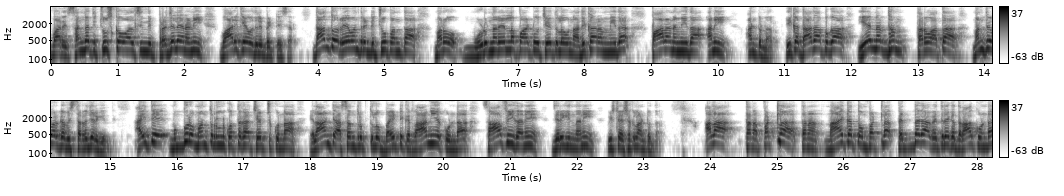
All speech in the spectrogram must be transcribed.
వారి సంగతి చూసుకోవాల్సింది ప్రజలేనని వారికే వదిలిపెట్టేశారు. దాంతో రేవంత్ రెడ్డి చూపంతా మరో మూడున్నరేళ్ళ పాటు చేతిలో ఉన్న అధికారం మీద పాలన మీద అని అంటున్నారు. ఇక దాదాపుగా ఏనర్థం తర్వాత మంత్రివర్గ విస్తరణ జరిగింది. అయితే ముగ్గురు మంత్రులను కొత్తగా చేర్చుకున్న ఎలాంటి అసంతృప్తులు బయటికి రానియకుండా సాఫీగానే జరిగిందని విశ్లేషకులు అంటున్నారు. అలా తన పట్ల తన నాయకత్వం పట్ల పెద్దగా వ్యతిరేకత రాకుండా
